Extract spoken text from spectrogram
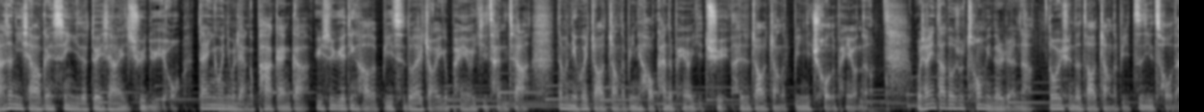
假设你想要跟心仪的对象一起去旅游，但因为你们两个怕尴尬，于是约定好了彼此都在找一个朋友一起参加。那么你会找长得比你好看的朋友一起去，还是找长得比你丑的朋友呢？我相信大多数聪明的人啊，都会选择找长得比自己丑的，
